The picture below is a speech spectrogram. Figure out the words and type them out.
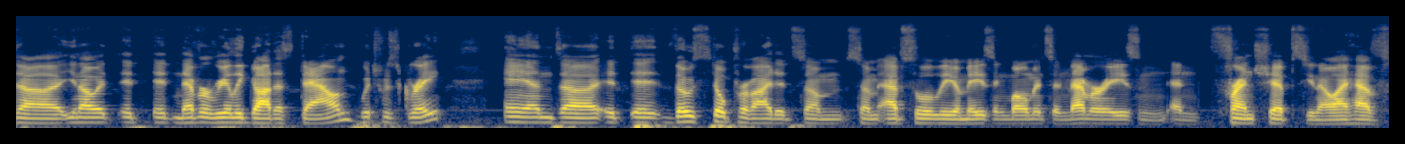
uh, you know it, it, it never really got us down, which was great. And uh, it, it those still provided some some absolutely amazing moments and memories and, and friendships. You know, I have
